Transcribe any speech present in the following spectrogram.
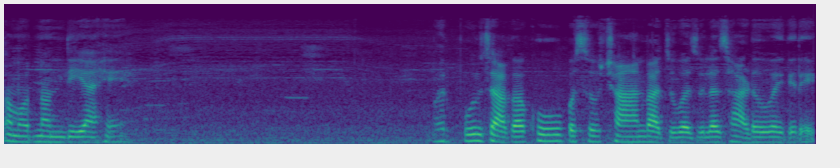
समोर नंदी आहे. भरपूर जागा खूप असं छान बाजूबाजूला झाडं वगैरे.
